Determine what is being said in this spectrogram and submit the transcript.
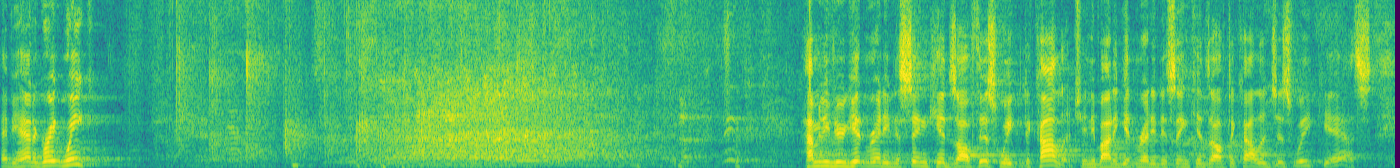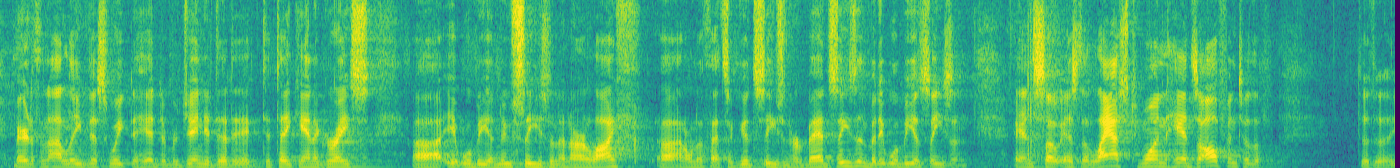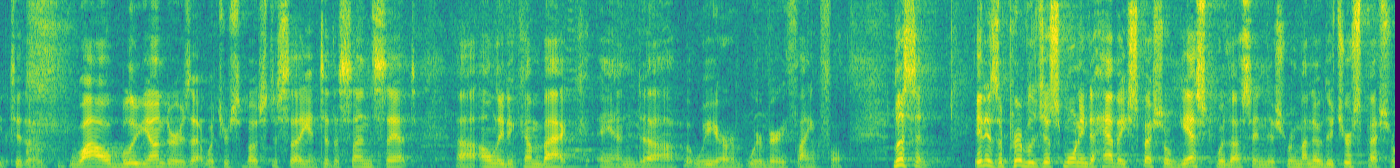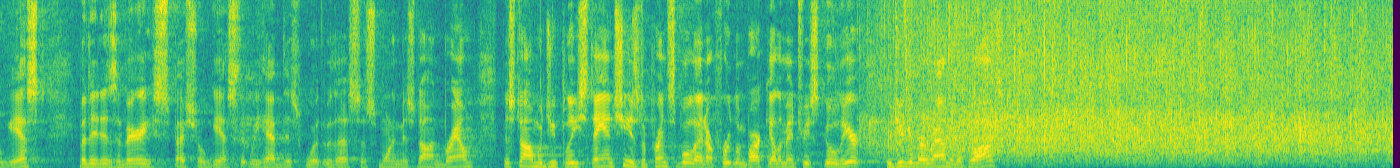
Have you had a great week? How many of you are getting ready to send kids off this week to college? Anybody getting ready to send kids off to college this week? Yes. Meredith and I leave this week to head to Virginia to, to take Anna Grace. Uh, it will be a new season in our life. Uh, I don't know if that's a good season or a bad season, but it will be a season. And so, as the last one heads off into the to the to the wild blue yonder, is that what you're supposed to say? and to the sunset, uh, only to come back. And uh, but we are we're very thankful. Listen, it is a privilege this morning to have a special guest with us in this room. I know that you're a special guest, but it is a very special guest that we have this with, with us this morning, Ms. Dawn Brown. Ms. Dawn, would you please stand? She is the principal at our Fruitland Park Elementary School here. Would you give her a round of applause?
